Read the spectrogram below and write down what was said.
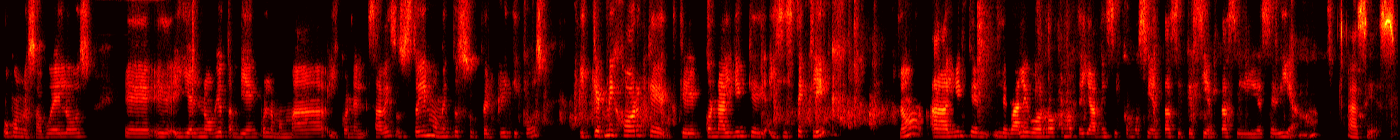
o con los abuelos. Eh, eh, y el novio también con la mamá y con él, ¿sabes? O sea, estoy en momentos súper críticos y qué mejor que, que con alguien que hiciste clic ¿no? A alguien que le vale gorro cómo te llames y cómo sientas y qué sientas y ese día, ¿no? Así es.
